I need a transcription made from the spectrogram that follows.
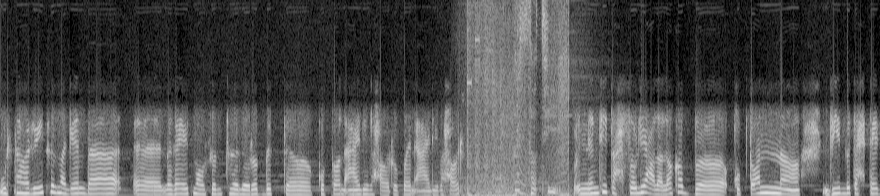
واستمريت في المجال ده آه، لغاية ما وصلت لرتبة آه، قبطان أعالي بحار ربان أعالي بحار. قصتي. إن انت تحصلي على لقب قبطان دي بتحتاج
